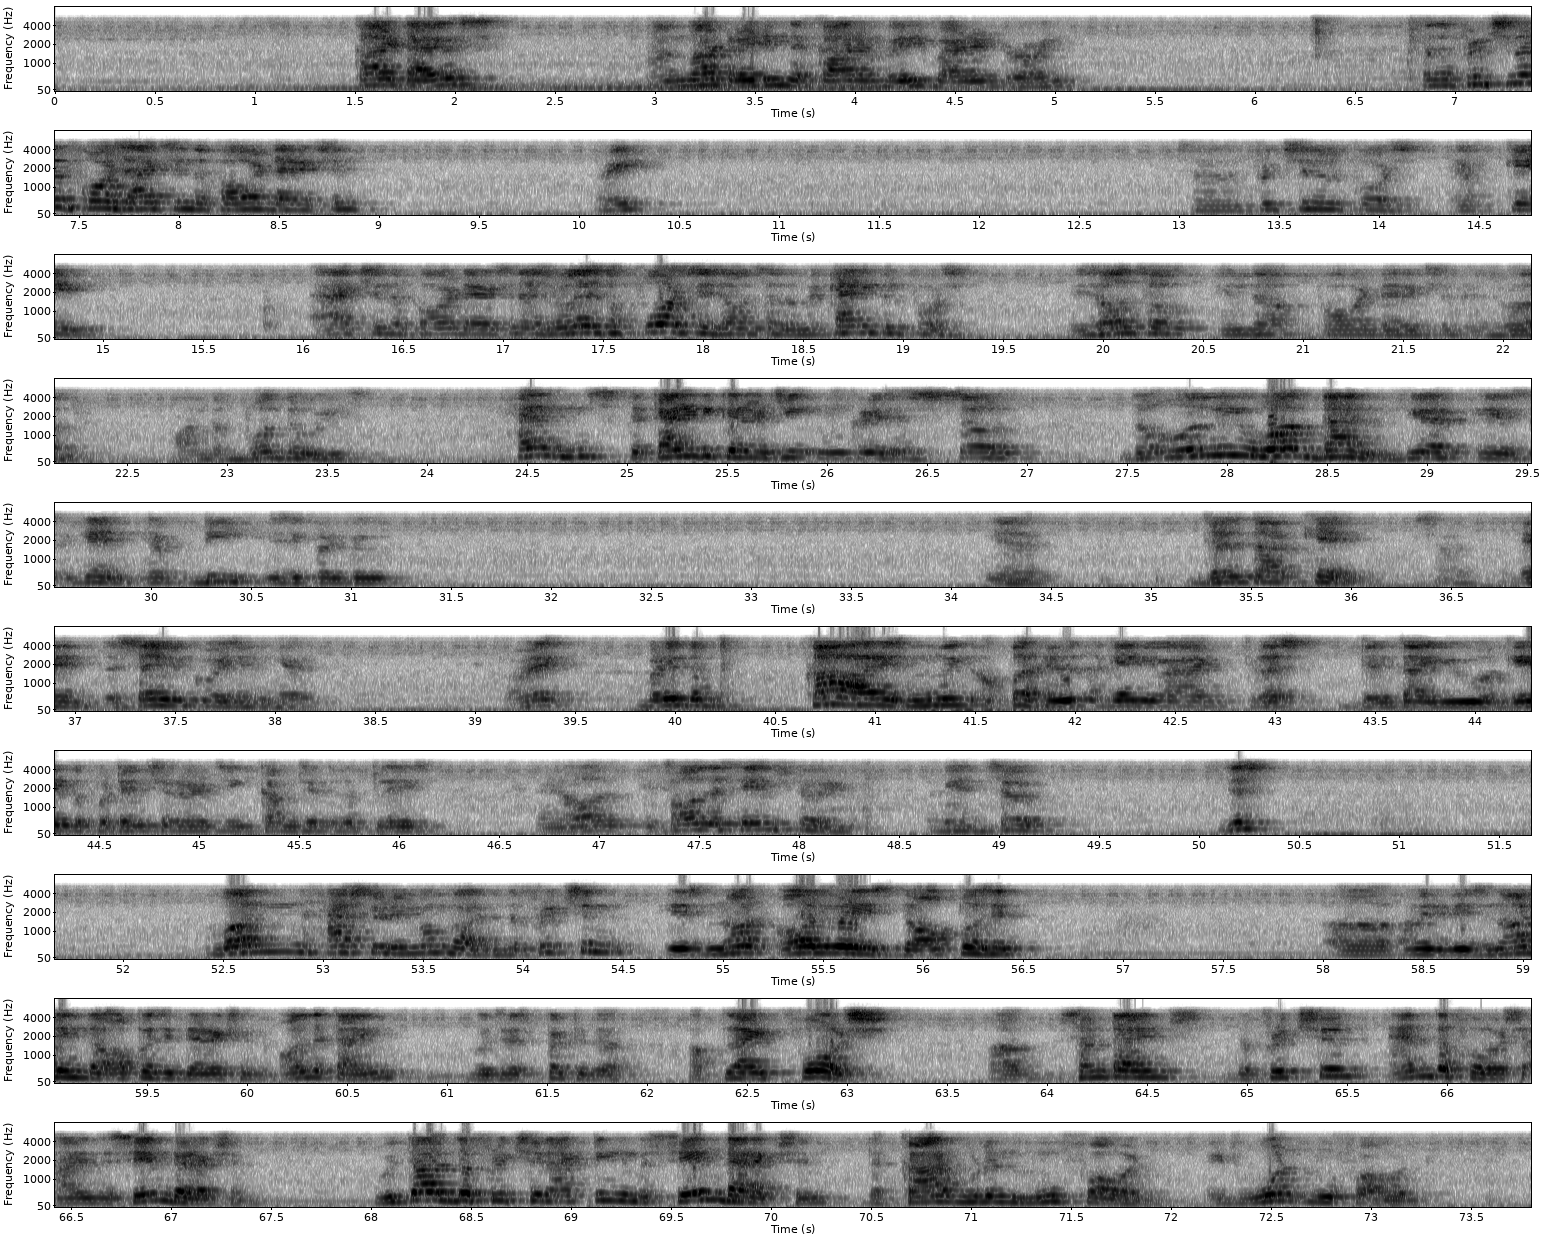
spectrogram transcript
Car tires. I'm not riding the car I'm very bad at drawing so the frictional force acts in the forward direction right so the frictional force Fk acts in the forward direction as well as the force is also, the mechanical force is also in the forward direction as well on the both the wheels. Hence the kinetic energy increases. So the only work done here is again Fd is equal to yeah, delta K. Again the same equation here. Alright. But if the car is moving up a hill, again you add plus delta U, again the potential energy comes into the place and all, it's all the same story again. So just one has to remember that the friction is not always the opposite, uh, I mean it is not in the opposite direction all the time with respect to the applied force. Uh, sometimes the friction and the force are in the same direction without the friction acting in the same direction, the car wouldn't move forward. It won't move forward.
